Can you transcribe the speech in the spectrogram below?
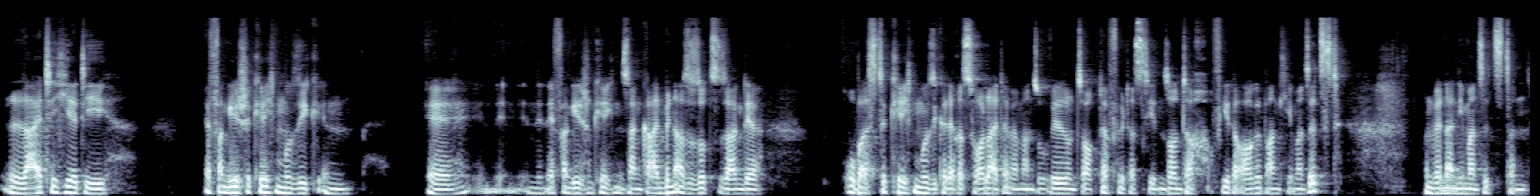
leite hier die evangelische Kirchenmusik in, äh, in, in, in den evangelischen Kirchen in St. Gallen. Bin also sozusagen der oberste Kirchenmusiker, der Ressortleiter, wenn man so will, und sorgt dafür, dass jeden Sonntag auf jeder Orgelbank jemand sitzt. Und wenn da niemand sitzt, dann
